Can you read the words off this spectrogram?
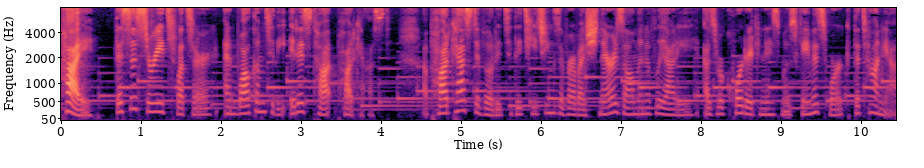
Hi, this is Sarit Switzer, and welcome to the It Is Taught podcast, a podcast devoted to the teachings of Rabbi Schneur Zalman of Liadi as recorded in his most famous work, the Tanya.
